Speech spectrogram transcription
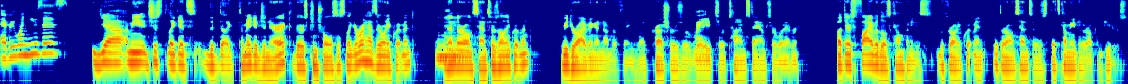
everyone uses? Yeah, I mean, it's just like it's the like to make it generic. There's control system. Like everyone has their own equipment, and then their own sensors on the equipment. Could be deriving a number of things like pressures or Right. rates or timestamps or whatever. But there's five of those companies with their own equipment, with their own sensors that's coming into their own computers.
